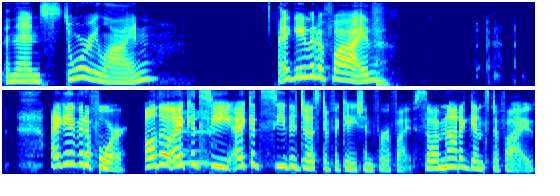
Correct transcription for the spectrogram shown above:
and then storyline. I gave it a five. I gave it a 4. Although I could see I could see the justification for a 5. So I'm not against a 5.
